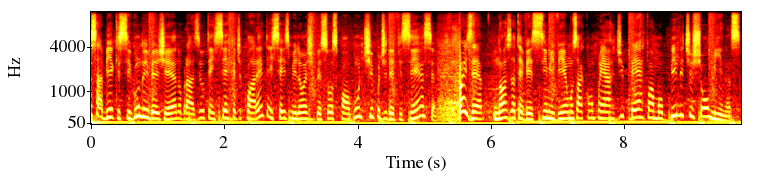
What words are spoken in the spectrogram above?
sabia que, segundo o IBGE, no Brasil tem cerca de 46 milhões de pessoas com algum tipo de deficiência? Pois é, nós da TV Cime viemos acompanhar de perto a Mobility Show Minas,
